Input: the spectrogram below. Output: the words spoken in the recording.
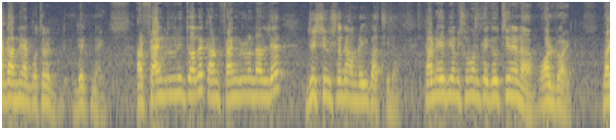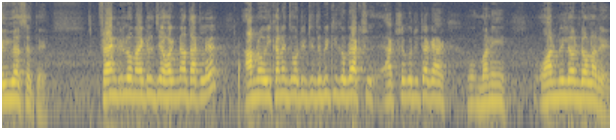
আগামী এক বছরের ডেট নাই। আর ফ্র্যাঙ্ক গ্রিলো নিতে হবে, কারণ ফ্র্যাঙ্ক গ্রিলো না নিলে ডিস্ট্রিবিউশনে আমরা ই পাচ্ছি না। কারণ এ এবিএম সুমনকে কেউ চিনে না ওয়ার্ল্ড ওয়াইড বা ইউএসএতে ফ্র্যাঙ্ক গ্রিলো মাইকেল যে হয় না থাকলে আমরা ওইখানে যে ওটিটিতে বিক্রি করব, একশো একশো কোটি টাকা মানে ওয়ান মিলিয়ন ডলারে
